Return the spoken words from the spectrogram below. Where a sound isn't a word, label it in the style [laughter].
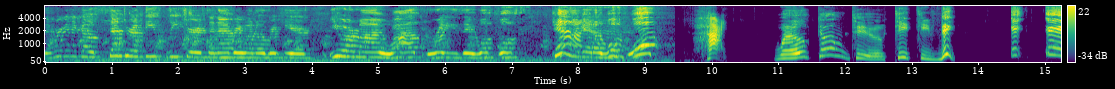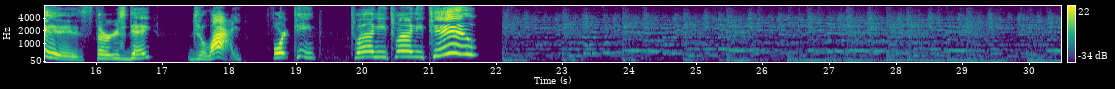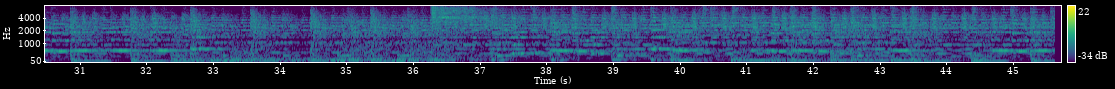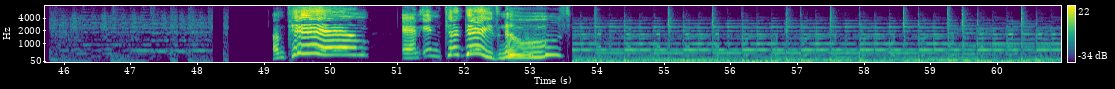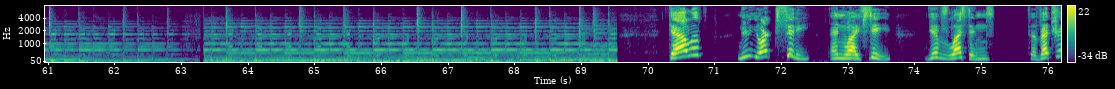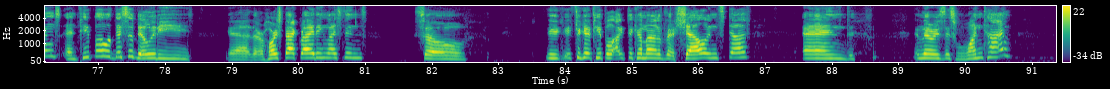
And we're gonna go center of these bleachers and everyone over here. You are my wild, crazy woof woofs. Can I get a woof woof? Hi, welcome to TTV. It is Thursday, July 14th, 2022. I'm Tim, and in today's news, Gallop, New York City, NYC, gives lessons to veterans and people with disabilities. Yeah, they're horseback riding lessons. So, to get people to come out of their shell and stuff. And, and there was this one time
